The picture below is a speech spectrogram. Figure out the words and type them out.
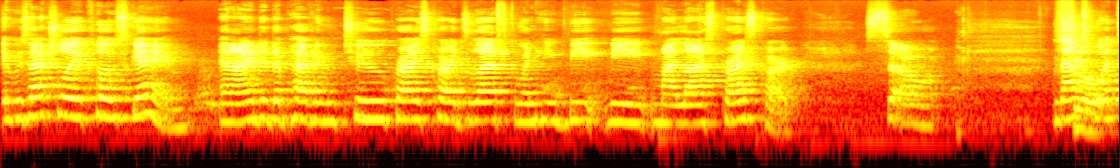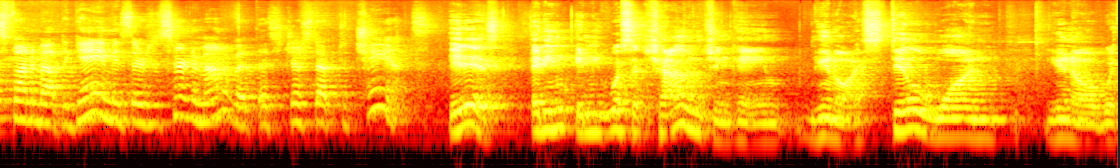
it was actually a close game, and I ended up having two prize cards left when he beat me my last prize card. So that's So- what's fun about the game is there's a certain amount of it that's just up to chance. It is, and it, and it was a challenging game. You know, I still won. You know, with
